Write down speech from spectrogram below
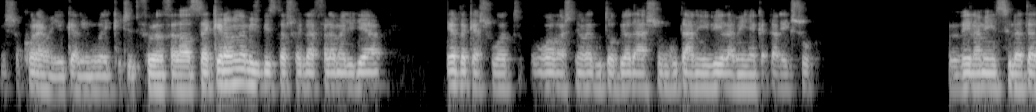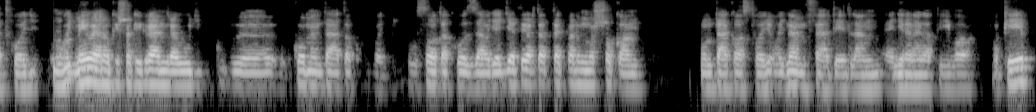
és akkor reméljük elindul egy kicsit fölfele a szekér, ami nem is biztos, hogy lefele megy. Ugye érdekes volt olvasni a legutóbbi adásunk utáni véleményeket, elég sok vélemény született, hogy, Mhm. hogy még olyanok is, akik rendre úgy ö, kommentáltak, vagy szóltak hozzá, hogy egyetértettek velünk, most sokan mondták azt, hogy, hogy nem feltétlen ennyire negatív a, a kép.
